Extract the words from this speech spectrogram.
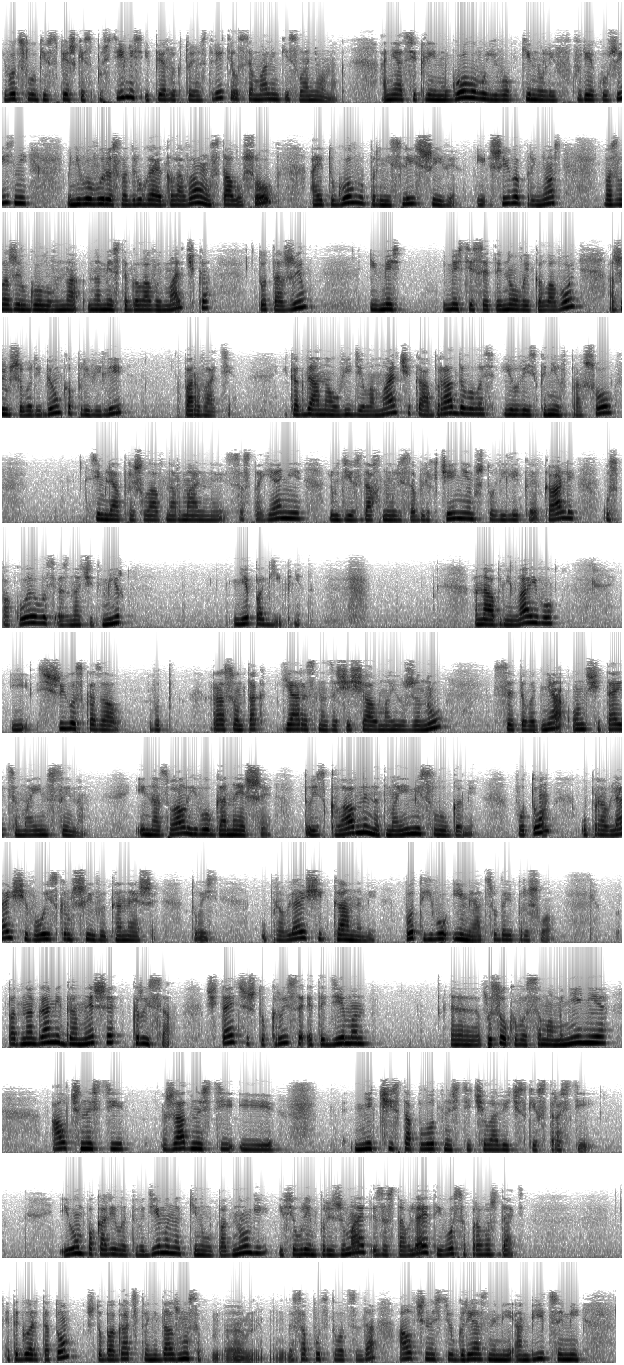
И вот слуги в спешке спустились, и первый, кто им встретился, маленький слоненок. Они отсекли ему голову, его кинули в реку жизни, у него выросла другая голова, он встал, ушел, а эту голову принесли Шиве. И Шива принес возложил голову на, на место головы мальчика, тот ожил, и вместе, вместе с этой новой головой ожившего ребенка привели к Парвати. И когда она увидела мальчика, обрадовалась, ее весь гнев прошел, земля пришла в нормальное состояние, люди вздохнули с облегчением, что великая Кали успокоилась, а значит мир не погибнет. Она обняла его, и Шива сказал, вот раз он так яростно защищал мою жену, с этого дня он считается моим сыном. И назвал его Ганеше, то есть главный над моими слугами. Вот он управляющий войском Шивы Ганеше, то есть управляющий Ганами. Вот его имя отсюда и пришло. Под ногами Ганеше крыса. Считается, что крыса это демон высокого самомнения, алчности, жадности и нечистоплотности человеческих страстей. И он покорил этого демона, кинул под ноги и все время прижимает и заставляет его сопровождать. Это говорит о том, что богатство не должно э, сопутствоваться да, алчностью, грязными амбициями,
